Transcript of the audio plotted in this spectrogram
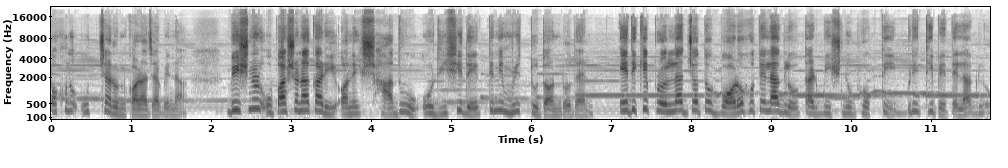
কখনো উচ্চারণ করা যাবে না। বিষ্ণুর উপাসনাকারী অনেক সাধু ও ঋষিদের তিনি মৃত্যুদণ্ড দেন। এদিকে প্রহ্লাদ যত বড় হতে লাগল, তার বিষ্ণু ভক্তি বৃদ্ধি পেতে লাগল।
